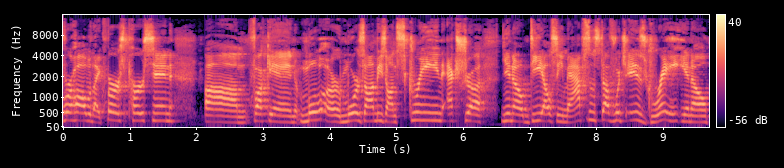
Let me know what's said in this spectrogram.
overhaul with like first person um, fucking more or more zombies on screen, extra, you know, DLC maps and stuff, which is great, you know,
